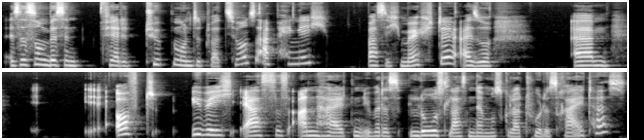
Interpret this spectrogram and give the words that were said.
Es ist so ein bisschen Pferdetypen- und situationsabhängig, was ich möchte. Also ähm, oft übe ich erstes Anhalten über das Loslassen der Muskulatur des Reiters.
